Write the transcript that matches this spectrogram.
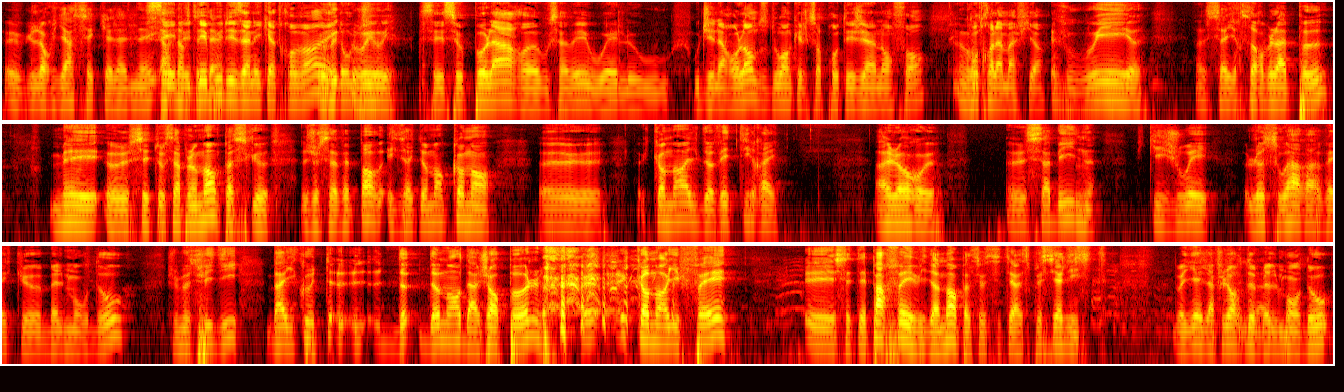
Gloria, c'est quelle année? C'est Ah, non, le début des années 80, Oui, et donc oui, oui. C'est ce polar, euh, vous savez, où, elle, où, où Jenna Rollins doit en quelque sorte protéger un enfant contre la mafia. Oui, euh, ça y ressemble un peu, mais euh, c'est tout simplement parce que je ne savais pas exactement comment, euh, comment elle devait tirer. Alors, euh, Sabine, qui jouait le soir avec Belmondo, je me suis dit, bah écoute, euh, de- demande à Jean-Paul euh, comment il fait. Et c'était parfait, évidemment, parce que c'était un spécialiste. Vous voyez, la fleur de Belmondo.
